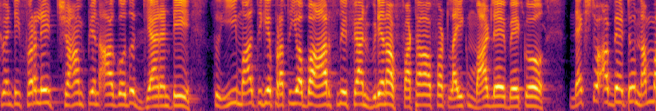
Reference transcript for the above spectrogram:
twenty ಫೋರಲ್ಲಿ ಚಾಂಪಿಯನ್ ಆಗೋದು ಗ್ಯಾರಂಟಿ ಸೊ ಈ ಮಾತಿಗೆ ಪ್ರತಿಯೊಬ್ಬ ಆರ್ ಸಿ ಬಿ ಫ್ಯಾನ್ ವಿಡಿಯೋನ ಫಟಾಫಟ್ ಲೈಕ್ ಮಾಡಲೇಬೇಕು. ನೆಕ್ಸ್ಟ್ ಅಪ್ಡೇಟು ನಮ್ಮ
